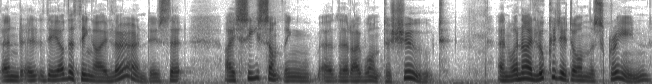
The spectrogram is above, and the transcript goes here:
And uh, the other thing I learned is that I see something uh, that I want to shoot, and when I look at it on the screen,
